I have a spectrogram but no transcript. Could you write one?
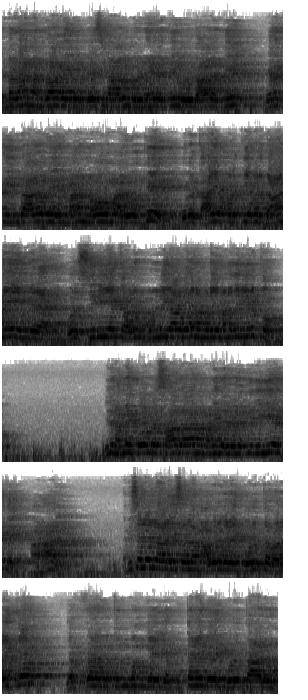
என்னதான் நன்றாக இவர் பேசினாலும் ஒரு நேரத்தில் ஒரு காலத்தில் எனக்கு இந்த அளவு என் மனம் நோகும் அளவுக்கு இவர் காயப்படுத்தியவர் தானே என்கிற ஒரு சிறிய கரும் புள்ளியாவது நம்முடைய மனதில் இருக்கும். இது நம்மை போன்ற சாதாரண மனிதர்களுக்கு இது இயற்கை. ஆனால் நபிசல்லா அலிசல்லாம் அவர்களை பொறுத்த வரைக்கும் எவ்வளவு துன்பங்கள் எத்தனை பேர் கொடுத்தாலும்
